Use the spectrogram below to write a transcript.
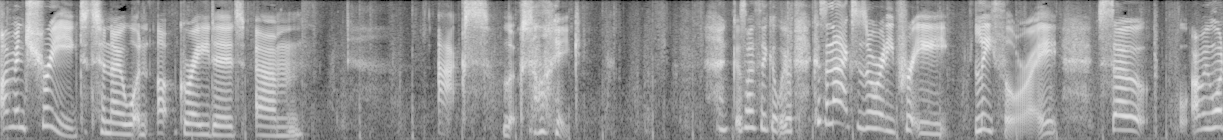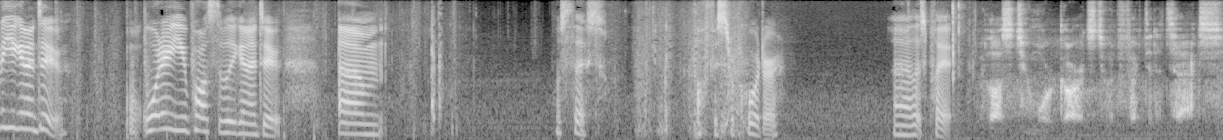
I'm intrigued to know what an upgraded um, axe looks like. Because I think it would... Because an axe is already pretty lethal, right? So, I mean, what are you going to do? What are you possibly going to do? Um, what's this? Office recorder. Uh, let's play it. We lost two more guards to infected attacks.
